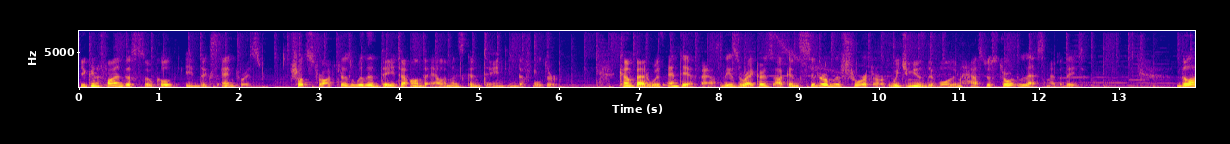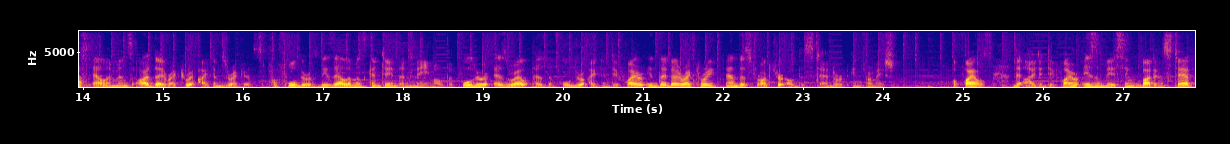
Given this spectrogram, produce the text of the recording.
you can find the so-called index entries, short structures with the data on the elements contained in the folder. Compared with NTFS, these records are considerably shorter, which means the volume has to store less metadata. The last elements are directory items records. For folders, these elements contain the name of the folder as well as the folder identifier in the directory and the structure of the standard information. Files, the identifier is missing, but instead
